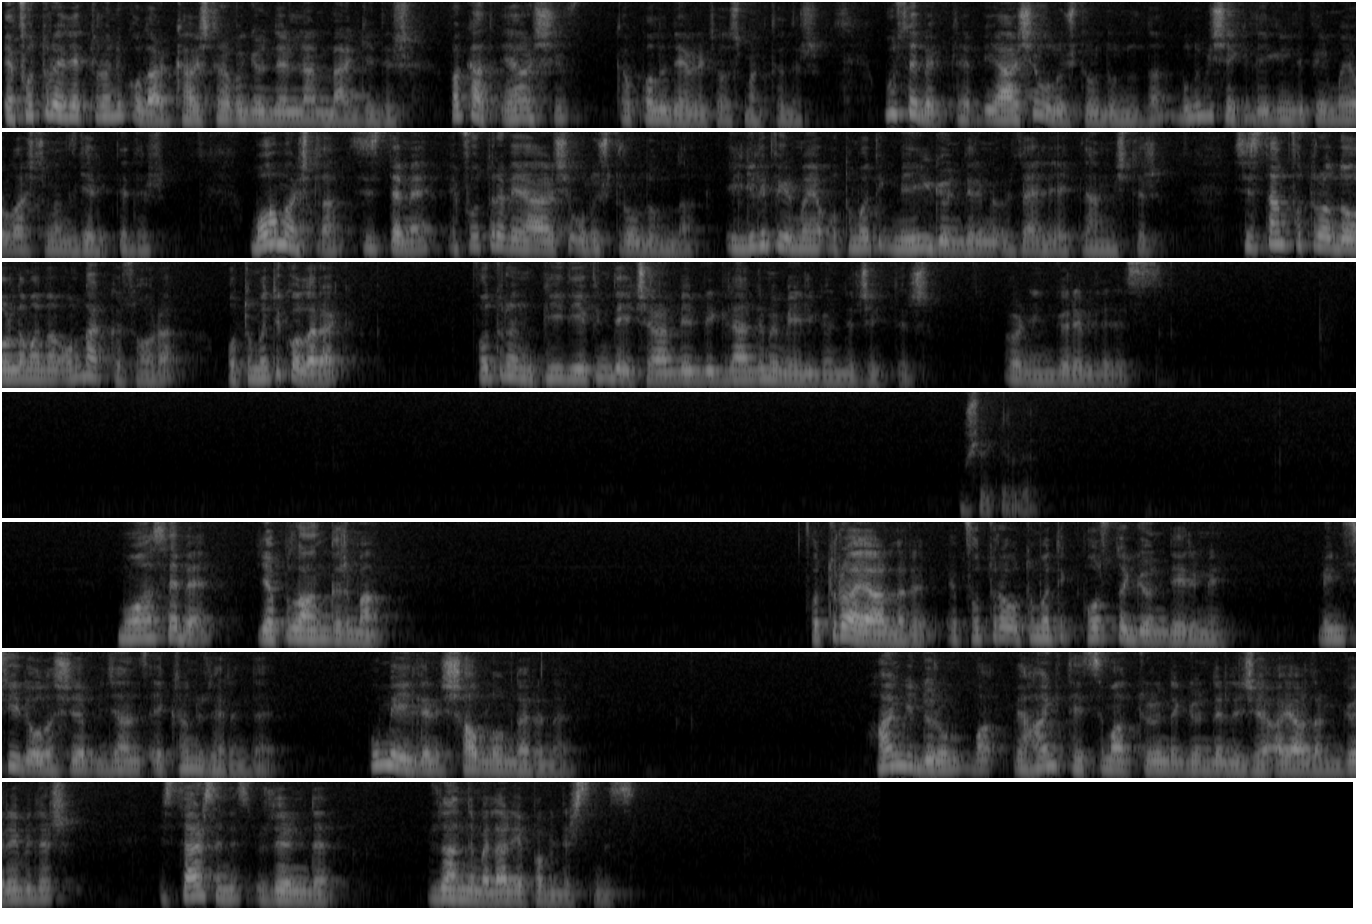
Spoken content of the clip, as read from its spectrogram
E-fatura elektronik olarak karşı tarafa gönderilen belgedir. Fakat e-arşiv kapalı devre çalışmaktadır. Bu sebeple bir arşiv oluşturduğunuzda bunu bir şekilde ilgili firmaya ulaştırmanız gereklidir. Bu amaçla sisteme e-fatura veya arşiv oluşturulduğunda ilgili firmaya otomatik mail gönderimi özelliği eklenmiştir. Sistem fatura doğrulamadan 10 dakika sonra otomatik olarak faturanın pdf'ini de içeren bir bilgilendirme maili gönderecektir. Örneğin görebiliriz. Bu şekilde. Muhasebe, yapılandırma, fatura ayarları, e-fatura otomatik posta gönderimi menüsüyle ulaşabileceğiniz ekran üzerinde bu maillerin şablonlarını, hangi durum ve hangi teslimat türünde gönderileceği ayarlarını görebilir. İsterseniz üzerinde düzenlemeler yapabilirsiniz.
